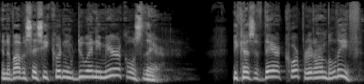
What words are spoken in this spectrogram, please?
and the Bible says he couldn't do any miracles there because of their corporate unbelief.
